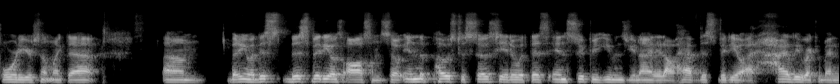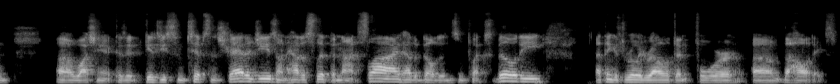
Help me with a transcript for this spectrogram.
40 or something like that. Um, but anyway, this this video is awesome. So in the post associated with this in Superhumans United, I'll have this video. I highly recommend uh, watching it because it gives you some tips and strategies on how to slip and not slide, how to build in some flexibility. I think it's really relevant for uh, the holidays.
